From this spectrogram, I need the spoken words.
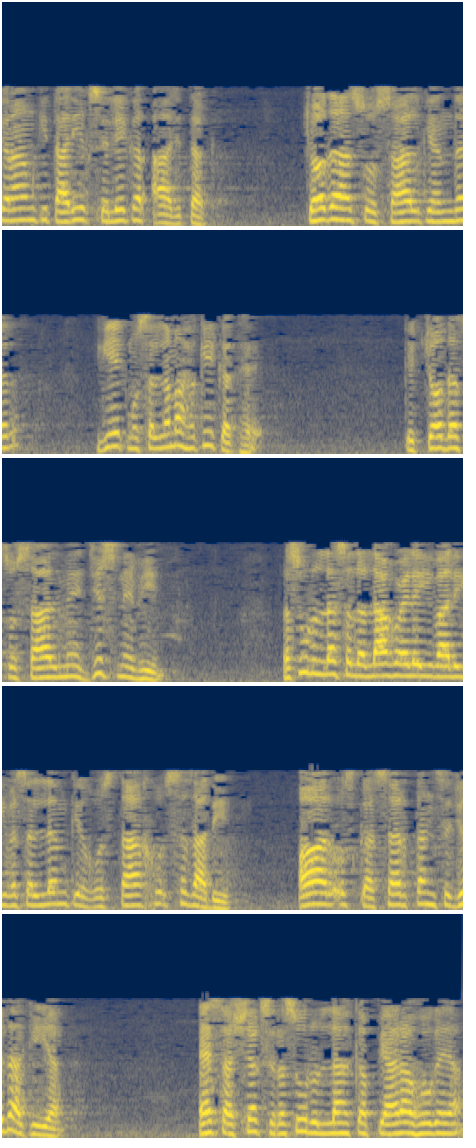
کرام کی تاریخ سے لے کر آج تک چودہ سو سال کے اندر یہ ایک مسلمہ حقیقت ہے کہ چودہ سو سال میں جس نے بھی رسول اللہ صلی اللہ علیہ وآلہ وسلم کے گستاخ سزا دی اور اس کا سر تن سے جدا کیا، ایسا شخص رسول اللہ کا پیارا ہو گیا،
